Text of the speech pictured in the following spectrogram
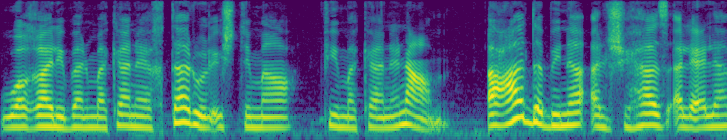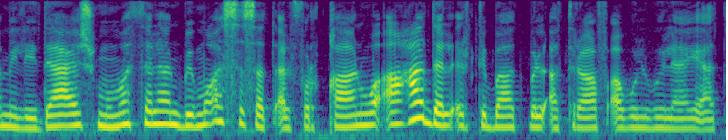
وغالبا ما كان يختار الاجتماع في مكان عام. أعاد بناء الجهاز الإعلامي لداعش ممثلا بمؤسسة الفرقان وأعاد الارتباط بالأطراف أو الولايات.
